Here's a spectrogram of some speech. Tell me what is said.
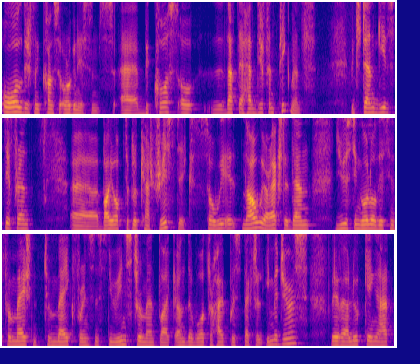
all different kinds of organisms, uh, because of that they have different pigments, which then gives different uh, bioptical characteristics. So we now we are actually then using all of this information to make, for instance, new instrument like underwater hyperspectral imagers, where we are looking at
